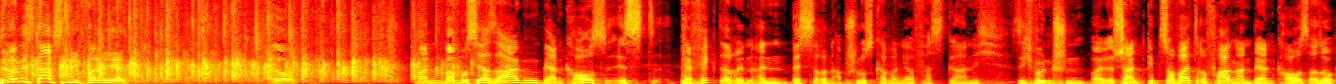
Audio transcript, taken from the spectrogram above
Derbys darfst du nicht verlieren. Also, man, man muss ja sagen, Bernd Kraus ist perfekt darin. Einen besseren Abschluss kann man ja fast gar nicht sich wünschen, weil es scheint, gibt es noch weitere Fragen an Bernd Kraus. Also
